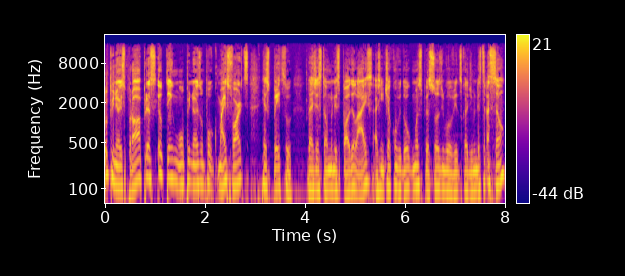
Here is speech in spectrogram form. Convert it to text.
opiniões próprias. Eu tenho opiniões um pouco mais fortes a respeito da gestão municipal de Lais. A gente já convidou algumas pessoas envolvidas com a administração.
